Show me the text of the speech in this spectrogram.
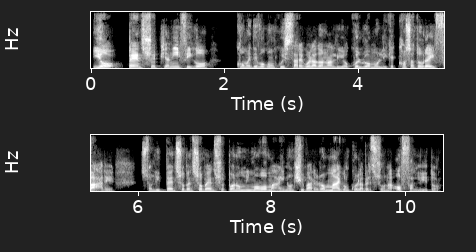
Io penso e pianifico come devo conquistare quella donna lì o quell'uomo lì, che cosa dovrei fare, sto lì, penso, penso, penso e poi non mi muovo mai, non ci parlerò mai con quella persona. Ho fallito.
